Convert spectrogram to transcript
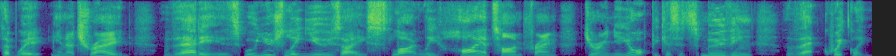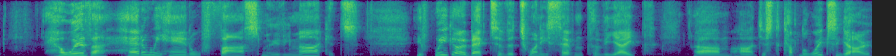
that we're in a trade. That is we'll usually use a slightly higher time frame during New York because it's moving that quickly however how do we handle fast moving markets? If we go back to the 27th of the 8th um, uh, just a couple of weeks ago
